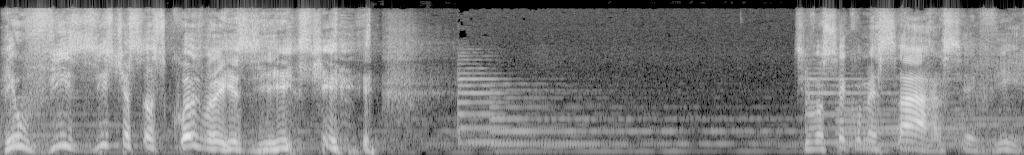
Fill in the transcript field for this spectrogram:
Eu vi, existe essas coisas. Eu falei, existe. Se você começar a servir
